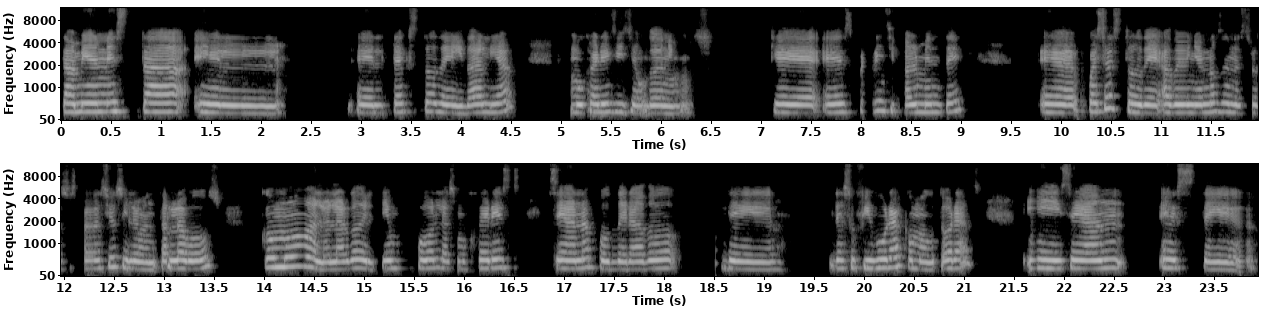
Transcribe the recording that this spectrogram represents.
También está el, el texto de Idalia, Mujeres y Seudónimos, que es principalmente eh, pues esto de adueñarnos de nuestros espacios y levantar la voz, como a lo largo del tiempo las mujeres se han apoderado de, de su figura como autoras y se han, este,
